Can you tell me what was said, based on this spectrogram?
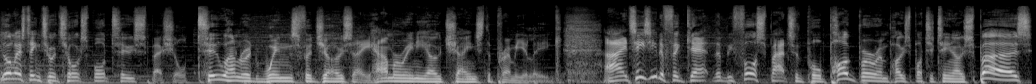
You're listening to a Talksport 2 special 200 wins for Jose, how Mourinho changed the Premier League. Uh, it's easy to forget that before spats with Paul Pogba and post Pochettino Spurs,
